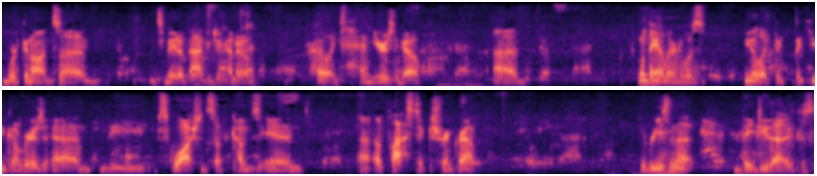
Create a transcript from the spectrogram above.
working on some tomato packaging, I don't know, probably like 10 years ago. Uh, one thing I learned was, you know, like the, the cucumbers and the squash and stuff comes in uh, a plastic shrink wrap. The reason that they do that is because,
